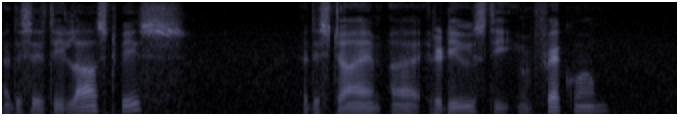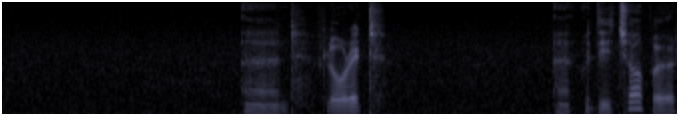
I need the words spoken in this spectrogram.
And this is the last piece. At this time I reduce the vacuum and flow rate. And with the chopper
